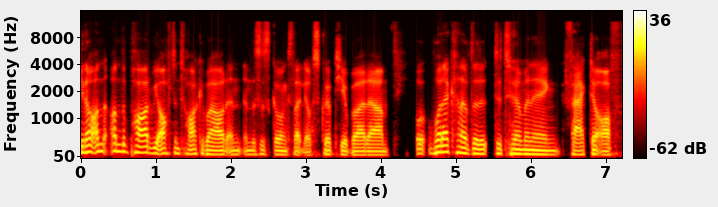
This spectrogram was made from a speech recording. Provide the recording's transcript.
You know, on on the pod, we often talk about, and, and this is going slightly off script here, but um, what are kind of the determining factor of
